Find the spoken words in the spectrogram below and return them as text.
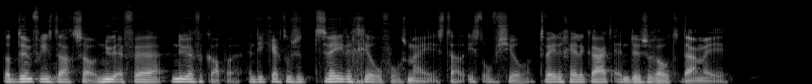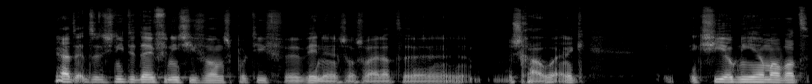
dat Dumfries dacht, zo, nu even, nu even kappen. En die kreeg toen zijn tweede geel, volgens mij, is, dat, is het officieel. Tweede gele kaart en dus rood daarmee. Ja, het, het is niet de definitie van sportief eh, winnen, zoals wij dat eh, beschouwen. En ik, ik, ik zie ook niet helemaal wat,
